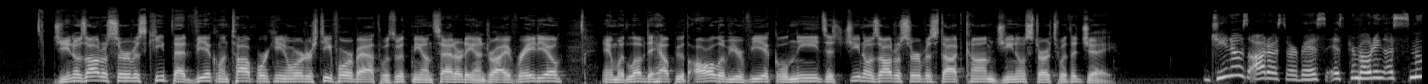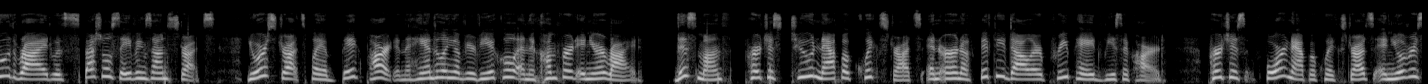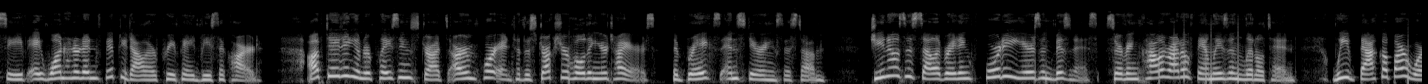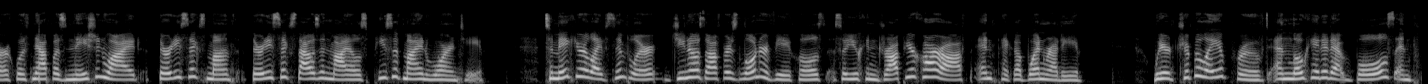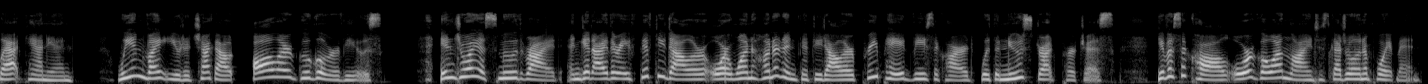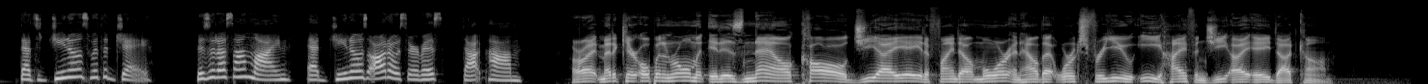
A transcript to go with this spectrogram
Gino's Auto Service, keep that vehicle in top working order. Steve Horvath was with me on Saturday on Drive Radio and would love to help you with all of your vehicle needs. It's genosautoservice.com. Gino starts with a J. Gino's Auto Service is promoting a smooth ride with special savings on struts. Your struts play a big part in the handling of your vehicle and the comfort in your ride. This month, purchase two Napa Quick Struts and earn a $50 prepaid Visa card. Purchase four Napa Quick Struts and you'll receive a $150 prepaid Visa card. Updating and replacing struts are important to the structure holding your tires, the brakes, and steering system. Geno's is celebrating 40 years in business, serving Colorado families in Littleton. We back up our work with Napa's nationwide 36 month, 36,000 miles peace of mind warranty. To make your life simpler, Geno's offers loaner vehicles so you can drop your car off and pick up when ready. We're AAA approved and located at Bowles and Platte Canyon. We invite you to check out all our Google reviews. Enjoy a smooth ride and get either a $50 or $150 prepaid Visa card with a new strut purchase. Give us a call or go online to schedule an appointment. That's Geno's with a J. Visit us online at genosautoservice.com. All right, Medicare open enrollment. It is now. Call GIA to find out more and how that works for you. e-gia.com.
